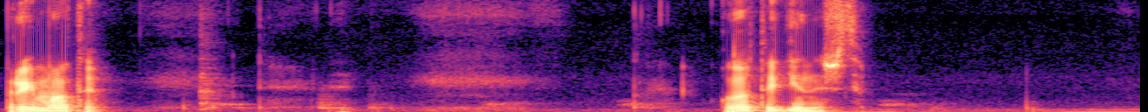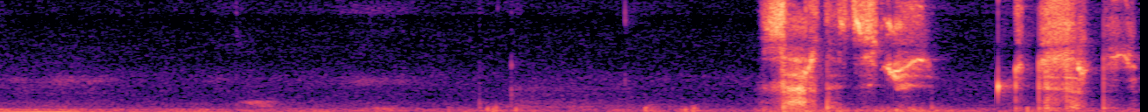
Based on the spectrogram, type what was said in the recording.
приймати? Куди ти дінешся? Сердиться щось. Чи ти сердиться?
